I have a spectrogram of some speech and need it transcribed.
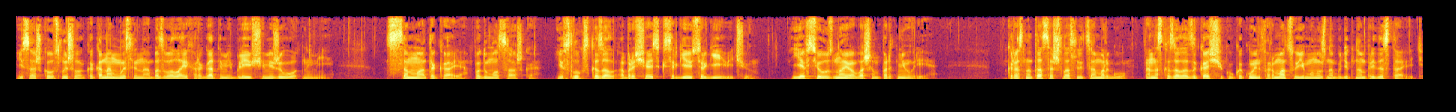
и Сашка услышала, как она мысленно обозвала их рогатыми блеющими животными. «Сама такая», — подумал Сашка, и вслух сказал, обращаясь к Сергею Сергеевичу. «Я все узнаю о вашем партнере». Краснота сошла с лица Марго. Она сказала заказчику, какую информацию ему нужно будет нам предоставить.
